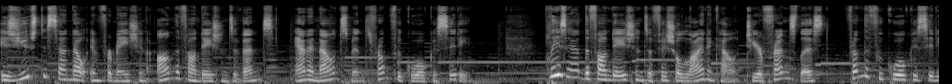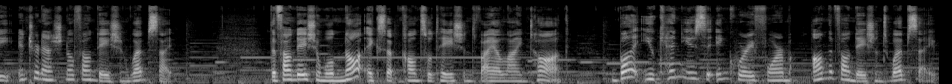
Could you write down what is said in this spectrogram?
is used to send out information on the Foundation's events and announcements from Fukuoka City please add the Foundation's official line account to your friends list from the Fukuoka City International Foundation website. The Foundation will not accept consultations via Line Talk, but you can use the inquiry form on the Foundation's website.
